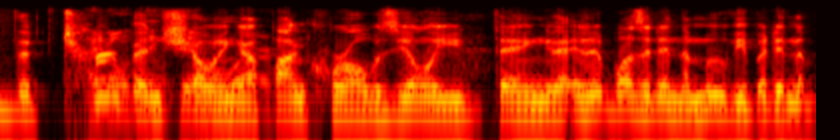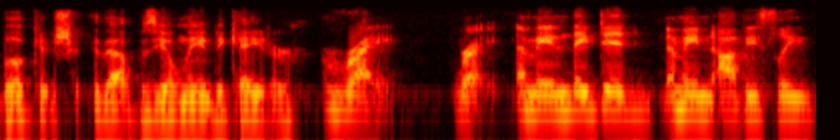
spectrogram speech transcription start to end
The turban showing up on Quirrell was the only thing, and it wasn't in the movie, but in the book, it sh- that was the only indicator. Right, right. I mean, they did. I mean, obviously,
